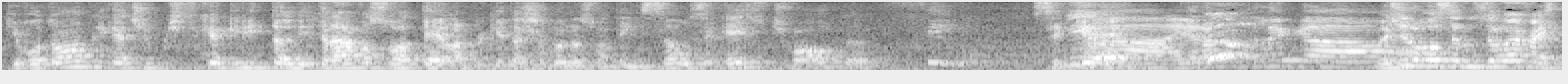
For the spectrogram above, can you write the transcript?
Que botar um aplicativo que fica gritando e trava a sua tela porque tá chamando a sua atenção. Você quer isso de volta? Sim. Você quer? Ah, era muito legal. Imagina você no celular e faz.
